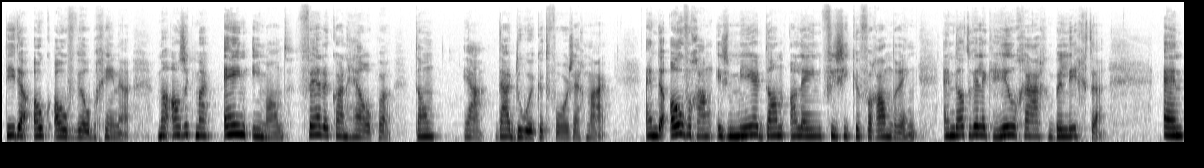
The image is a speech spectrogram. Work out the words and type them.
die daar ook over wil beginnen. Maar als ik maar één iemand verder kan helpen, dan ja, daar doe ik het voor, zeg maar. En de overgang is meer dan alleen fysieke verandering. En dat wil ik heel graag belichten. En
